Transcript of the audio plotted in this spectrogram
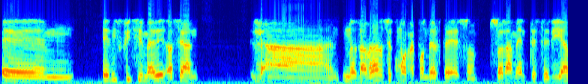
Eh, es difícil medir, o sea, la, no, la verdad no sé cómo responderte eso. Solamente sería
